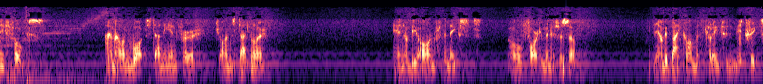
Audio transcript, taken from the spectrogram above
Hi, folks. I'm Alan Watt, standing in for John Stadtmiller. And I'll be on for the next, oh, 40 minutes or so. Then I'll be back on with Cutting Through the Matrix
